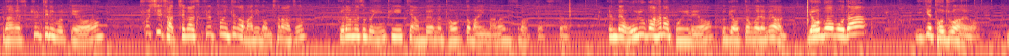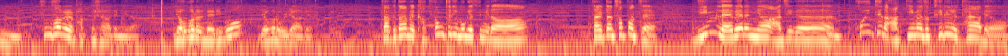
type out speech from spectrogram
그 다음에 스킬 트리 볼게요. 푸시 자체가 스킬 포인트가 많이 넘쳐나죠 그러면서도 인피니티 안 배우면 더욱더 많이 남아질 수밖에 없어. 근데 오류가 하나 보이네요. 그게 어떤 거냐면 여거보다 이게 더 좋아요. 음, 순서를 바꾸셔야 됩니다. 여거를 내리고 여거를 올려야 돼 자 그 다음에 각성 트리 보겠습니다. 자 일단 첫 번째. 님 레벨은요 아직은 포인트를 아끼면서 트리를 타야 돼요.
